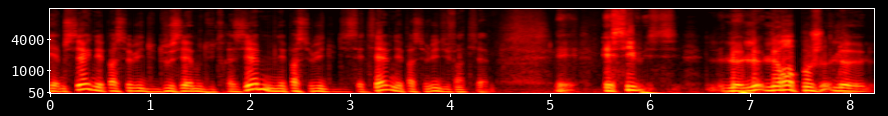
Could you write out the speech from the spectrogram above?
IVe siècle n'est pas celui du XIIe ou du XIIIe, n'est pas celui du XVIIe, n'est pas celui du XXe. Et, et si, l'Europe, le,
